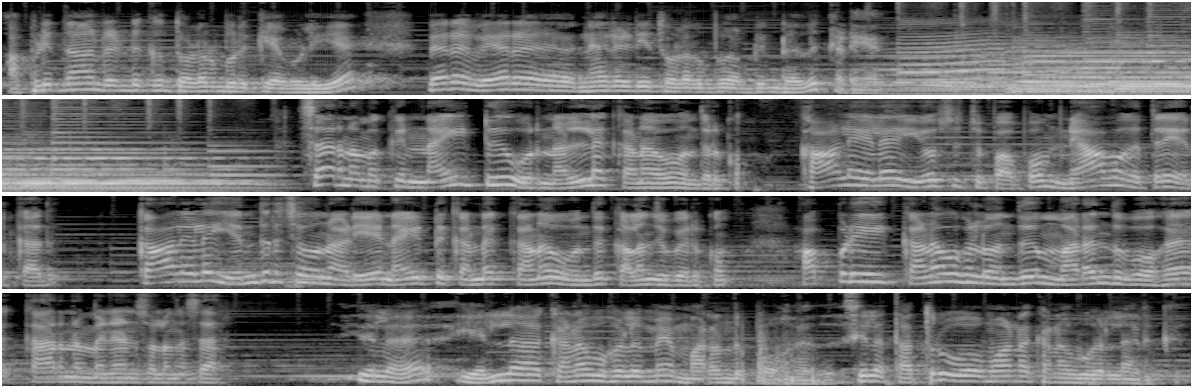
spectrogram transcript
அப்படி தான் ரெண்டுக்கும் தொடர்பு இருக்கே ஒழிய வேற வேற நேரடி தொடர்பு அப்படின்றது கிடையாது. சார் நமக்கு நைட்டு ஒரு நல்ல கனவு வந்திருக்கும். காலையில் யோசிச்சு பார்ப்போம் ஞாபகத்தில் இருக்காது. காலையில் எந்திரிச்ச முன்னாடியே நைட்டு கண்ட கனவு வந்து கலைஞ்சு போயிருக்கும். அப்படி கனவுகள் வந்து மறந்து போக காரணம் என்னன்னு சொல்லுங்கள் சார். இதில் எல்லா கனவுகளுமே மறந்து போகாது. சில தத்ரூபமான கனவுகள்லாம் இருக்குது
